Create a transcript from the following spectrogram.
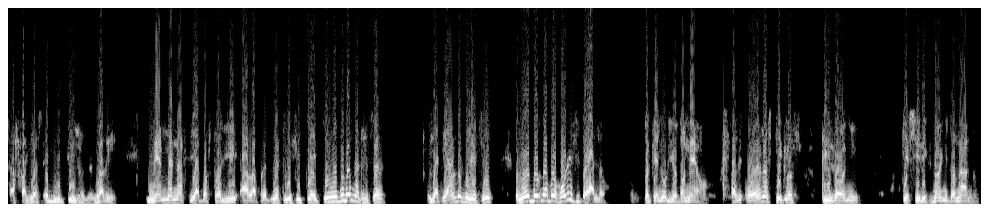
ασφαλείας εμπλουτίζονται. Δηλαδή, ναι, μεν αυτή η αποστολή, αλλά πρέπει να κλείσει και εκείνη που δεν έκλεισε. Γιατί αν δεν κλείσει, δεν μπορεί να προχωρήσει το άλλο. Το καινούριο, το νέο. Δηλαδή, ο ένας κύκλος κλειδώνει και συρρυκνώνει τον άλλον.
